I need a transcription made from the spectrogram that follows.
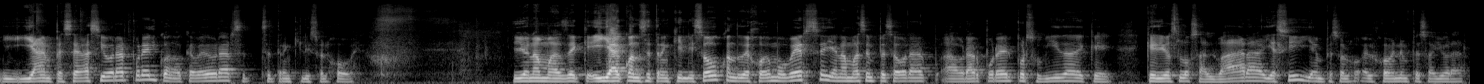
Y ya empecé así a orar por él. Cuando acabé de orar, se, se tranquilizó el joven. Y yo nada más de que... Y ya cuando se tranquilizó, cuando dejó de moverse, ya nada más empecé a orar, a orar por él, por su vida, de que, que Dios lo salvara. Y así, y ya empezó el, jo- el joven empezó a llorar.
